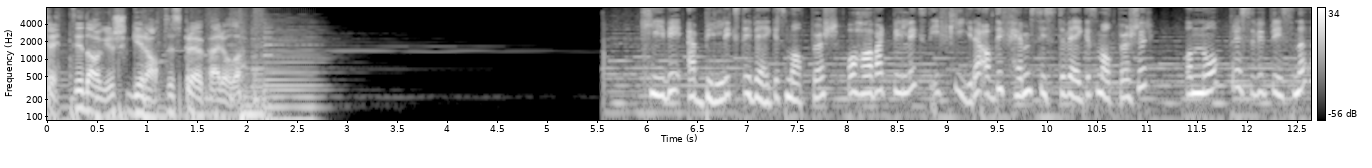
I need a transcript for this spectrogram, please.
30 dagers gratis prøveperiode. Kiwi er billigst i VGs matbørs og har vært billigst i fire av de fem siste VGs matbørser. Og nå presser vi prisene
